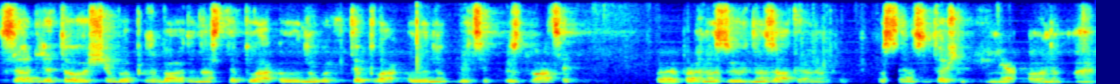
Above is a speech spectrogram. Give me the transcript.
задля того, щоб позбавити нас тепла, коли на тепла, коли на вулиці плюс 20, е, прогнозують на завтра, наприклад, то сенсу точно ніякого немає.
